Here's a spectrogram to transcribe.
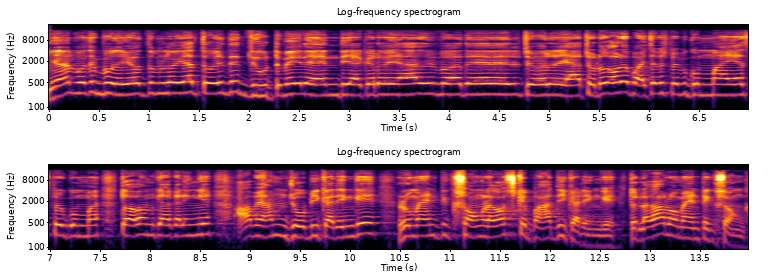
यार बहुत बुरे हो तुम लोग यार थोड़ी देर झूठ में ही रहन दिया करो यार, बहुत छोड़ो यार छोड़ो, और भाई साहब, इस पर भी गुम्मा है, इस पर गुम्मा है। तो अब हम क्या करेंगे? अब हम जो भी करेंगे, रोमांटिक सॉन्ग लगाओ, उसके बाद ही करेंगे। तो लगाओ रोमांटिक सॉन्ग।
